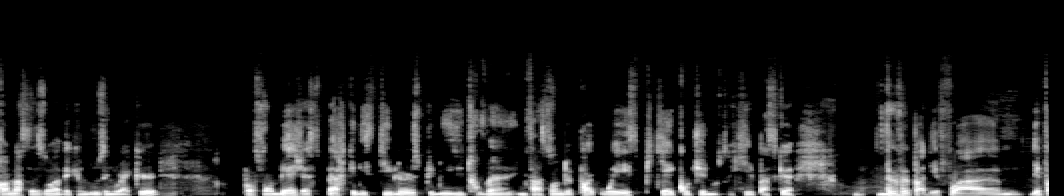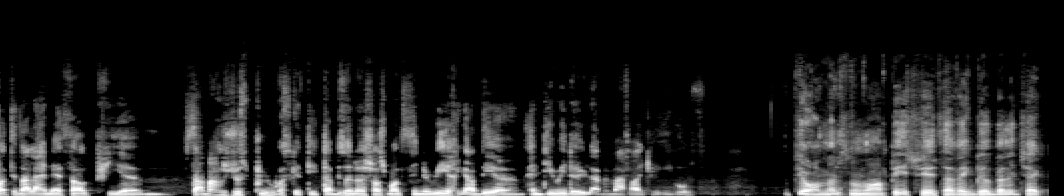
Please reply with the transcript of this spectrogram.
première saison avec un losing record. Pour son bien, j'espère que les Steelers, puis lui, il trouve un- une façon de part ways, puis qu'il aille coacher notre équipe. Parce que, veux, veux pas, des fois, euh, des fois, t'es dans la NFL, puis euh, ça marche juste plus où que t'es. T'as besoin d'un changement de scenery. Regardez, euh, Andy Reid a eu la même affaire avec les Eagles. Puis on met ce moment Patriots avec Bill Belichick.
